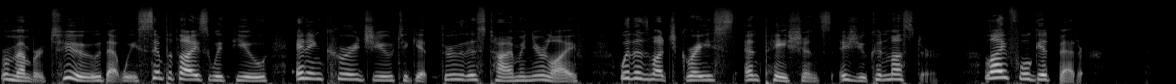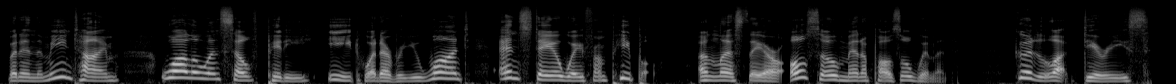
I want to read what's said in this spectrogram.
Remember, too, that we sympathize with you and encourage you to get through this time in your life with as much grace and patience as you can muster. Life will get better. But in the meantime, wallow in self pity, eat whatever you want, and stay away from people, unless they are also menopausal women. Good luck, dearies.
